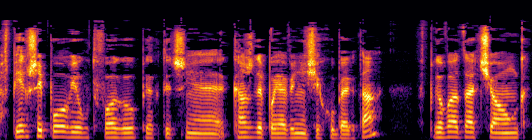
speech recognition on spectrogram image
W pierwszej połowie utworu praktycznie każde pojawienie się Huberta wprowadza ciąg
